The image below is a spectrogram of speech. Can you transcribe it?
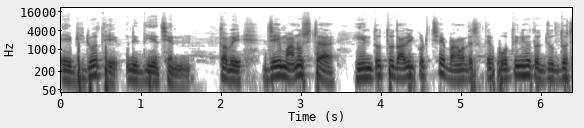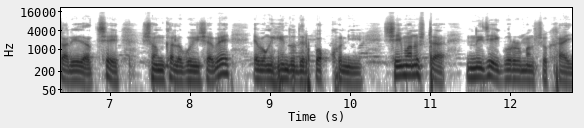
এই ভিডিওতে উনি দিয়েছেন। তবে যেই মানুষটা হিন্দুত্ব দাবি করছে, বাংলাদেশের সাথে প্রতিনিয়ত যুদ্ধ চালিয়ে যাচ্ছে সংখ্যালঘু হিসাবে এবং হিন্দুদের পক্ষ নিয়ে। সেই মানুষটা নিজেই গরুর মাংস খায়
